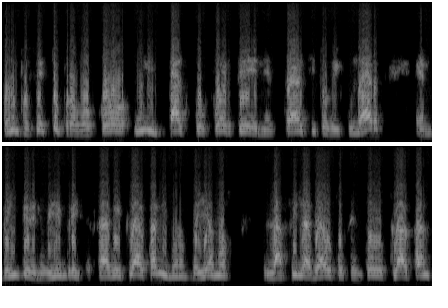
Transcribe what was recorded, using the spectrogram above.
bueno, pues esto provocó un impacto fuerte en el tránsito vehicular en 20 de noviembre y se sabe Tlalpan, y bueno, veíamos la fila de autos en todo Tlalpan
